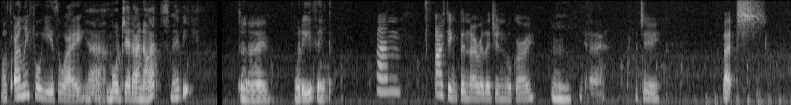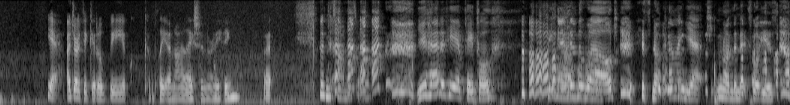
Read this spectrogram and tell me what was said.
Well, it's only four years away. Yeah, more Jedi Knights, maybe. Don't know. What do you think? Um, I think the no religion will grow. Mm. Yeah, I do. But yeah, I don't think it'll be a complete annihilation or anything. But time will tell. You heard it here, people. the end of the world is not coming yet. Not in the next four years. Give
